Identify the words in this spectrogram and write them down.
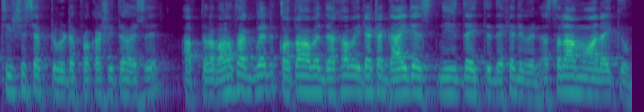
তিরিশে সেপ্টেম্বর এটা প্রকাশিত হয়েছে। আপনারা ভালো থাকবেন, কথা হবে, দেখা হবে। এটা একটা গাইডেন্স নিজ দায়িত্বে দেখে নেবেন। আসসালামু আলাইকুম।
